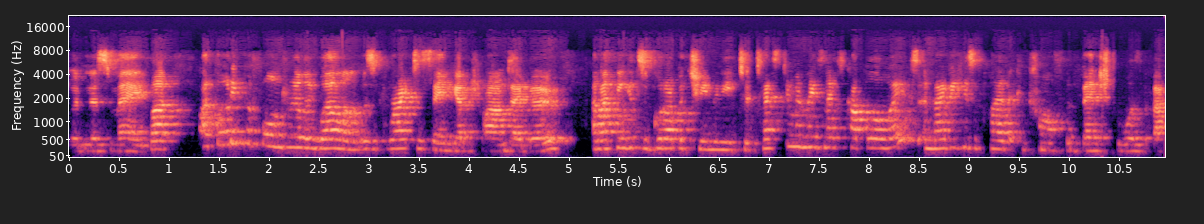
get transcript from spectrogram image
goodness me! But I thought he performed really well, and it was great to see him get a try on debut. And I think it's a good opportunity to test him in these next couple of weeks, and maybe he's a player that can come off the bench towards the back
